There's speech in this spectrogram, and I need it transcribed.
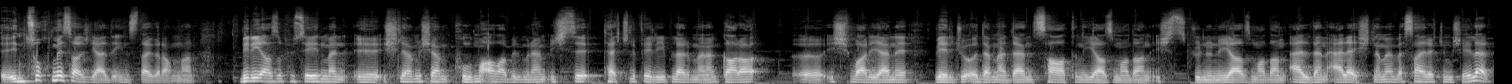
e, çox mesaj gəldi Instagramdan. Biri yazıb Hüseyn mən e, işləmişəm, pulumu ala bilmirəm. İkisi təklif eləyiblər mənə qara ə, iş var, yəni vergi ödəmədən, saatını yazmadan, iş gününü yazmadan, əldən ələ işləmə və s. kimi şeylər.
